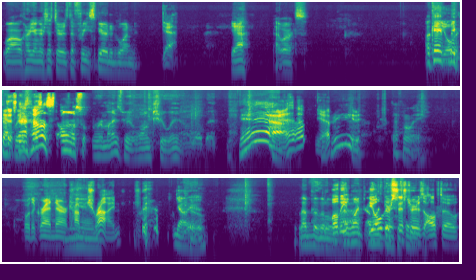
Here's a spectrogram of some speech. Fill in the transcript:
while her younger sister is the free spirited one Yeah. yeah that works okay The make that sister- That house almost reminds me of Wang Shuin a little bit. yeah yeah, yep. agreed definitely Or the Grand Narakami Man. Shrine. Yeah, yeah. Love the little Well, the, uh, I want- the older sister is also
